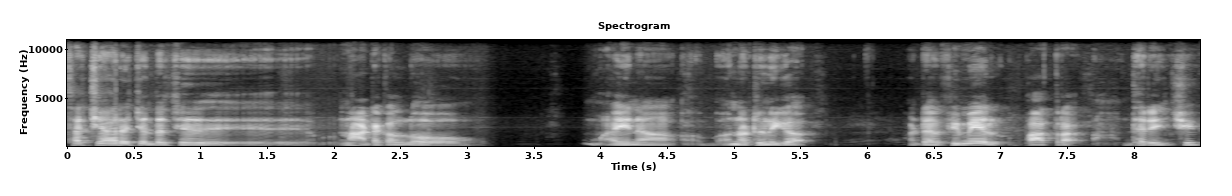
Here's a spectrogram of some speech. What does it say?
సత్యహరిచంద్ర చే- నాటకంలో ఆయన నటునిగా అంటే ఫిమేల్ పాత్ర ధరించి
